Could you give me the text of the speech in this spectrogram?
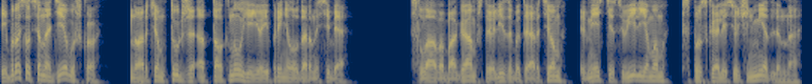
и бросился на девушку, но Артем тут же оттолкнул ее и принял удар на себя. Слава богам, что Элизабет и Артем вместе с Уильямом спускались очень медленно,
